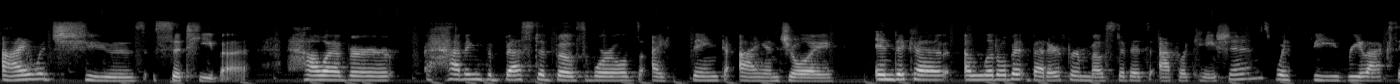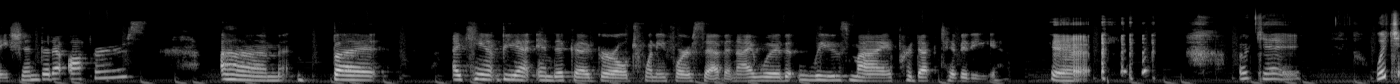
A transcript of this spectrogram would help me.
I would choose sativa. However, having the best of both worlds, I think I enjoy indica a little bit better for most of its applications with the relaxation that it offers. Um, but I can't be an indica girl 24 7. I would lose my productivity. Yeah. okay. Which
